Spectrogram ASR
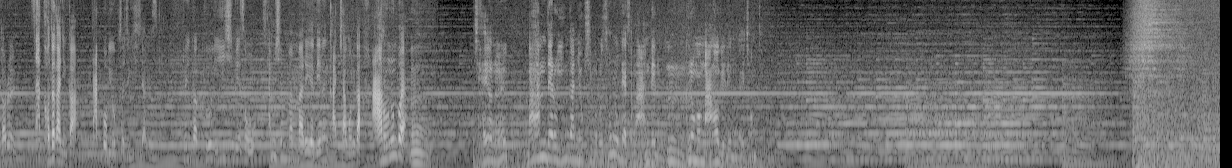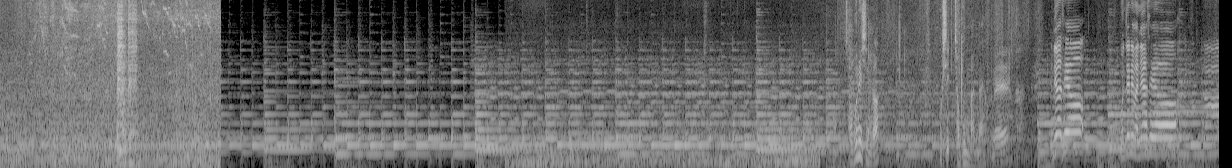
벼를 싹 걷어가니까 낙곡이 없어지기 시작했어요. 그러니까 그 20에서 30만 마리가 되는 가창오리가 안 오는 거야. 음. 자연을 마음대로 인간 욕심으로 손을 대서는 안 되는 거야. 음. 그러면 망하게 되는 거예요, 점점. 분이신가? 혹시 저분 맞나요? 네. 안녕하세요. 원장님 안녕하세요.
